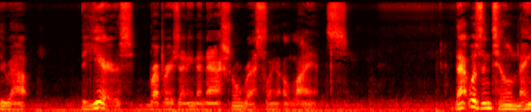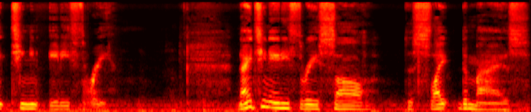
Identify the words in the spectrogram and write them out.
throughout the years representing the National Wrestling Alliance. That was until 1983. 1983 saw the slight demise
